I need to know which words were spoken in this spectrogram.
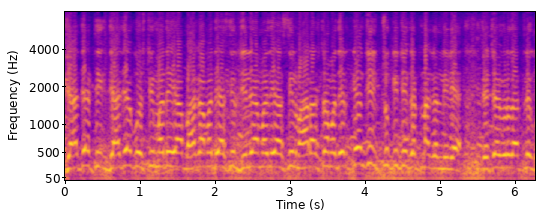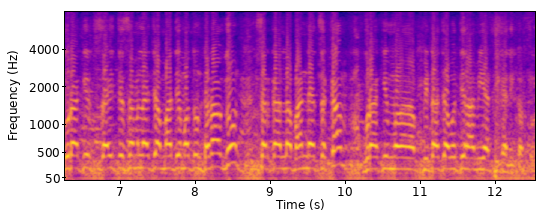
ज्या ज्या ठीक ज्या ज्या गोष्टीमध्ये या भागामध्ये असतील जिल्ह्यामध्ये असतील महाराष्ट्रामध्ये त्यांची चुकीची घटना घडलेली आहे. त्याच्या विरोधातले गुराखी साहित्य संमेलनाच्या माध्यमातून ठराव घेऊन सरकारला भांडण्याचं काम गुराखी पीठाच्या वतीने आम्ही या ठिकाणी करतो.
